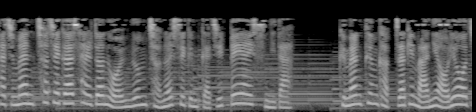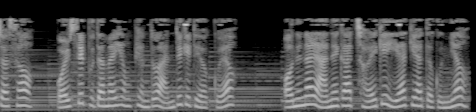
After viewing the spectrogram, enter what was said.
하지만 처제가 살던 원룸 전월세금까지 빼야 했습니다. 그만큼 갑자기 많이 어려워져서 월세 부담할 형편도 안 되게 되었고요. 어느 날 아내가 저에게 이야기하더군요.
